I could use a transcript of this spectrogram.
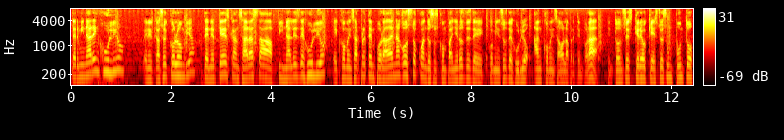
terminar en julio en el caso de Colombia, tener que descansar hasta finales de julio, eh, comenzar pretemporada en agosto cuando sus compañeros desde comienzos de julio han comenzado la pretemporada. Entonces creo que esto es un punto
